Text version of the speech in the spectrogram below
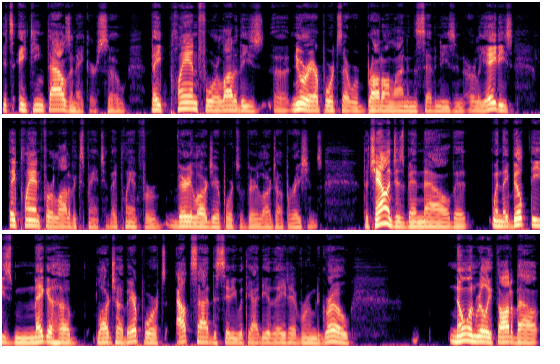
it's 18,000 acres. So they planned for a lot of these uh, newer airports that were brought online in the 70s and early 80s. They planned for a lot of expansion. They planned for very large airports with very large operations. The challenge has been now that when they built these mega hub large hub airports outside the city with the idea that they'd have room to grow, no one really thought about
